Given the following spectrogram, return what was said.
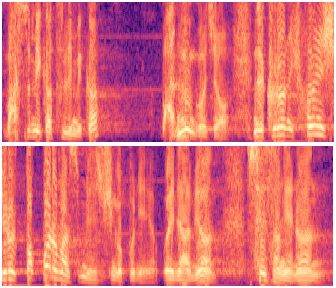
맞습니까? 틀립니까? 맞는 거죠. 근데 그런 현실을 똑바로 말씀해 주신 것 뿐이에요. 왜냐하면 세상에는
